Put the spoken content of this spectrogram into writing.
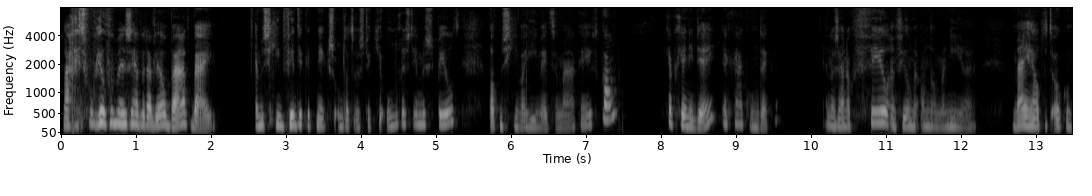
Maar voor heel veel mensen hebben daar wel baat bij. En misschien vind ik het niks omdat er een stukje onrust in me speelt. Wat misschien wel hiermee te maken heeft. Kan. Ik heb geen idee. Dat ga ik ontdekken. En er zijn nog veel en veel meer andere manieren. Mij helpt het ook om,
